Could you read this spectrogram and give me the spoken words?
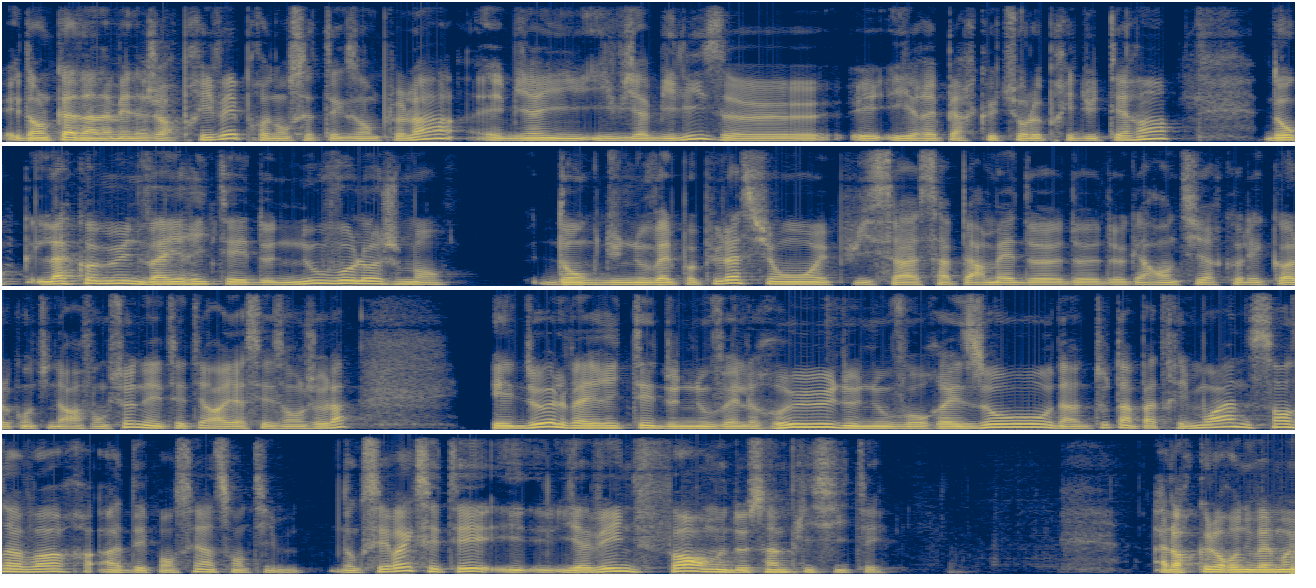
Et dans le cas d'un aménageur privé, prenons cet exemple-là, eh bien, il, viabilise euh, et il répercute sur le prix du terrain. Donc, la commune va hériter de nouveaux logements donc d'une nouvelle population, et puis ça, ça permet de, garantir que l'école continuera à fonctionner, etc. Il y a ces enjeux-là. Et deux, elle va hériter de nouvelles rues, de nouveaux réseaux, d'un tout un patrimoine, sans avoir à dépenser un centime. Donc c'est vrai que c'était, il y avait une forme de simplicité. Alors que le renouvellement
